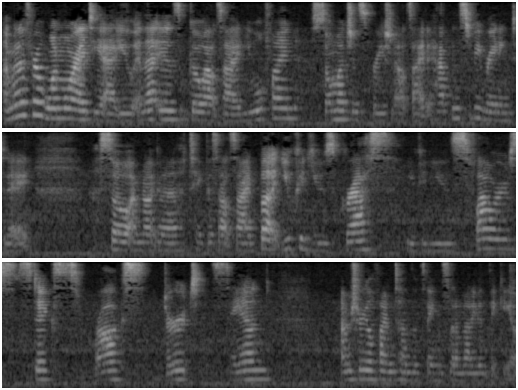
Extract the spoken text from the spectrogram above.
I'm gonna throw one more idea at you, and that is go outside. You will find so much inspiration outside. It happens to be raining today, so I'm not gonna take this outside, but you could use grass, you could use flowers, sticks, rocks, dirt, sand. I'm sure you'll find tons of things that I'm not even thinking of,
